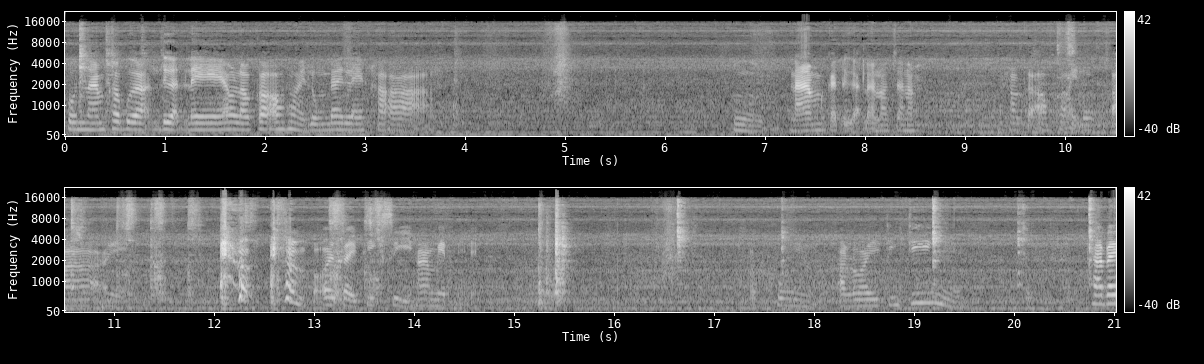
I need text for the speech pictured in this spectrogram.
คนน้ำข้าวเบื่อเดือดแล้ว แล้วก็เอาหอยลงได้เลยค่ะนี่น้ำมันก็เดือดแล้วเนาะจ้ะเนาะเราก็เอาหอยลงไปปอ้อยใส่พริกสี่ห้าเม็ดนี่เด็กขอบคุณอร่อยจริง ๆ ถ้าได้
